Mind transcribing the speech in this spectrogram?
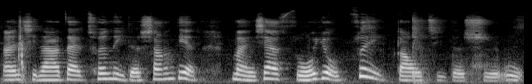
安琪拉在村里的商店买下所有最高级的食物。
